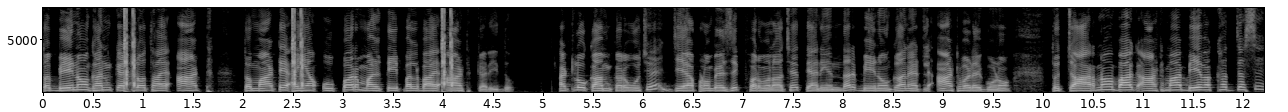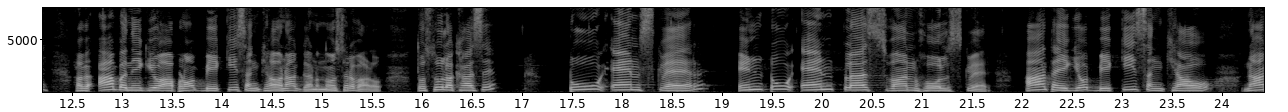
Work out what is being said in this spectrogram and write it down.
તો બેનો ઘન કેટલો થાય? આઠ. તો માટે અહીંયા ઉપર મલ્ટીપલ બાય આઠ કરી દો. આટલું કામ કરવું છે. જે આપણો બેઝિક ફોર્મ્યુલા છે, ત્યાંની અંદર બેનો ઘન એટલે આઠ વડે ગુણો. તો ચારનો ભાગ આઠમાં બે વખત જશે. હવે આ બની ગયો આપણો બેકી સંખ્યાઓના ઘનનો સરવાળો. તો શું લખાશે? Two n square into n plus one whole square આ થઈ ગયો બેકી સંખ્યાઓના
